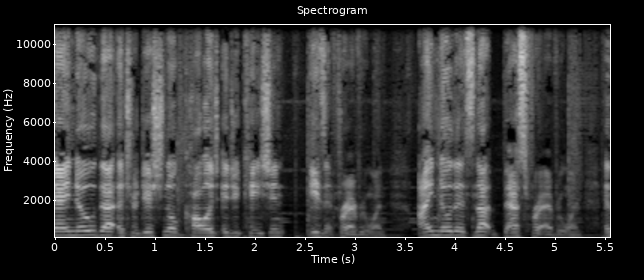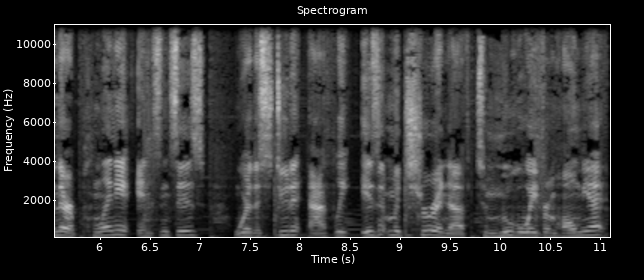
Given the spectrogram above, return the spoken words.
And I know that a traditional college education isn't for everyone. I know that it's not best for everyone. And there are plenty of instances where the student athlete isn't mature enough to move away from home yet,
